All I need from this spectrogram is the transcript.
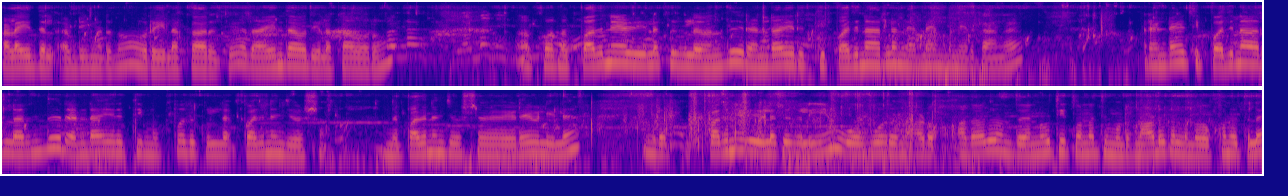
களைதல் அப்படிங்கிறதும் ஒரு இலக்காக இருக்குது அது ஐந்தாவது இலக்காக வரும். அப்போ அந்த பதினேழு இலக்குகளை வந்து ரெண்டாயிரத்தி பதினாறில் நிர்ணயம் பண்ணியிருக்காங்க. ரெண்டாயிரத்தி பதினாறுலேருந்து ரெண்டாயிரத்தி முப்பதுக்குள்ளே பதினஞ்சு வருஷம். இந்த பதினஞ்சு வருஷ இடைவெளியில் இந்த பதினேழு இலக்குகளையும் ஒவ்வொரு நாடும் அதாவது அந்த நூற்றி தொண்ணூற்றி மூன்று நாடுகள் அந்த ஒப்பந்தத்தில்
